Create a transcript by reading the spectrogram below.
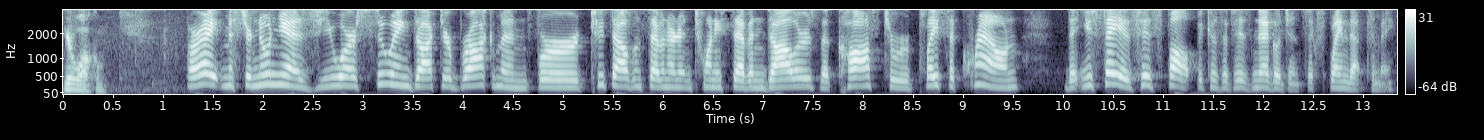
You're welcome. All right, Mr. Nunez, you are suing Dr. Brockman for $2,727, the cost to replace a crown that you say is his fault because of his negligence. Explain that to me.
